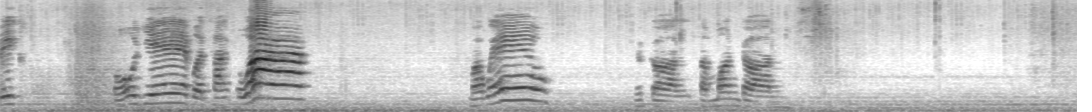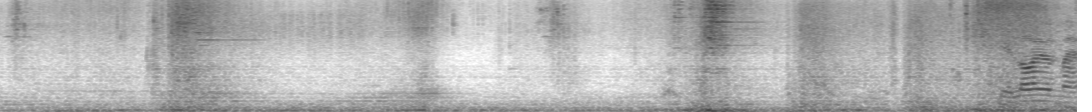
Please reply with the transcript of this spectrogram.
วิกโอ้เย่เปิดทาง ว้า มาเวลเดี๋ยวก่อนซัมมอนก่อน เดี๋ยวลอยมันมา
